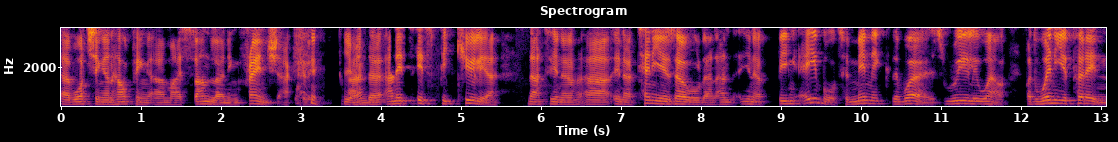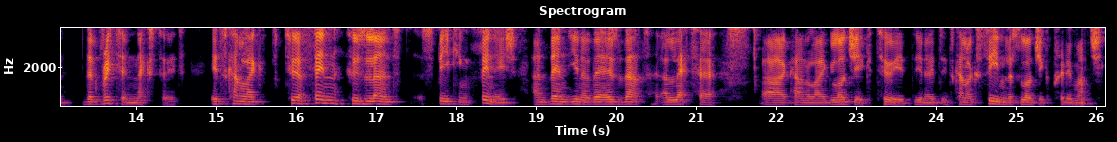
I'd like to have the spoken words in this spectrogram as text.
uh, watching and helping uh, my son learning French actually, yeah. and uh, and it's it's peculiar that you know uh, you know 10 years old and and you know being able to mimic the words really well. But when you put in the written next to it it's kind of like to a Finn who's learned speaking Finnish and then you know there's that a letter uh, kind of like logic to it. You know it's, it's kind of like seamless logic pretty much.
